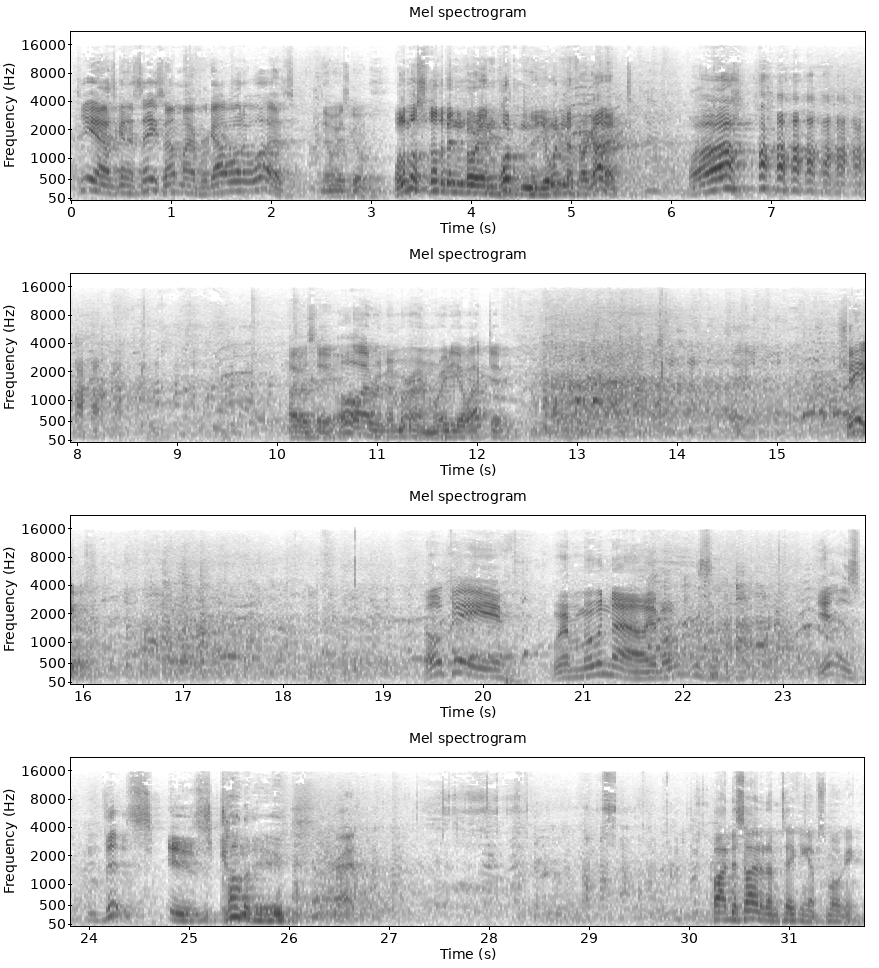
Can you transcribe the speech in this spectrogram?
gee, I was going to say something, I forgot what it was. And they always go, well, it must not have been very important, or you wouldn't have forgot it. I would say, oh, I remember, I'm radioactive. Shake. Okay, we're moving now, eh, folks? yes, this is comedy. All right. Well, I decided I'm taking up smoking.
